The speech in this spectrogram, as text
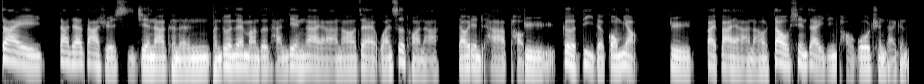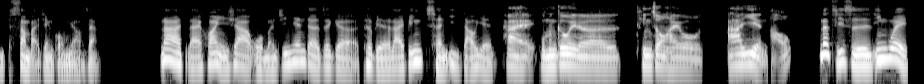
在大家大学时间呢，可能很多人在忙着谈恋爱啊，然后在玩社团啊。导演他跑去各地的公庙去拜拜啊，然后到现在已经跑过全台可能上百间公庙这样。那来欢迎一下我们今天的这个特别的来宾陈毅导演。嗨，我们各位的。听众还有阿燕，好。那其实因为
